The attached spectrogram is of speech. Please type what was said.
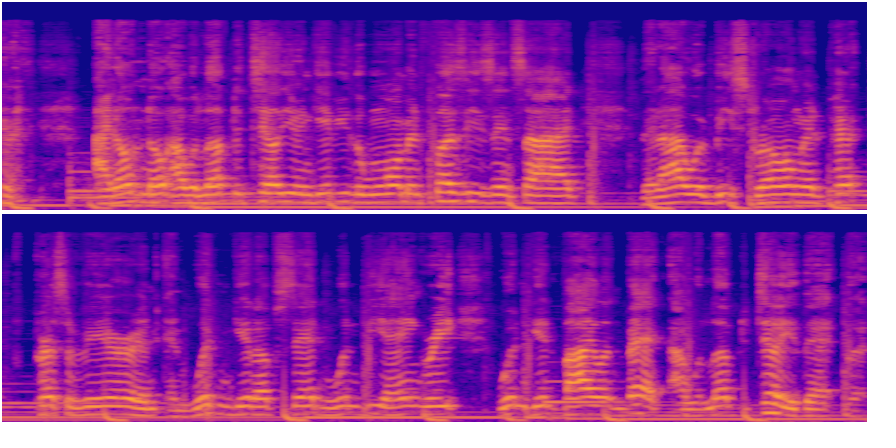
I don't know. I would love to tell you and give you the warm and fuzzies inside that I would be strong and per- persevere and, and wouldn't get upset and wouldn't be angry, wouldn't get violent back. I would love to tell you that, but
